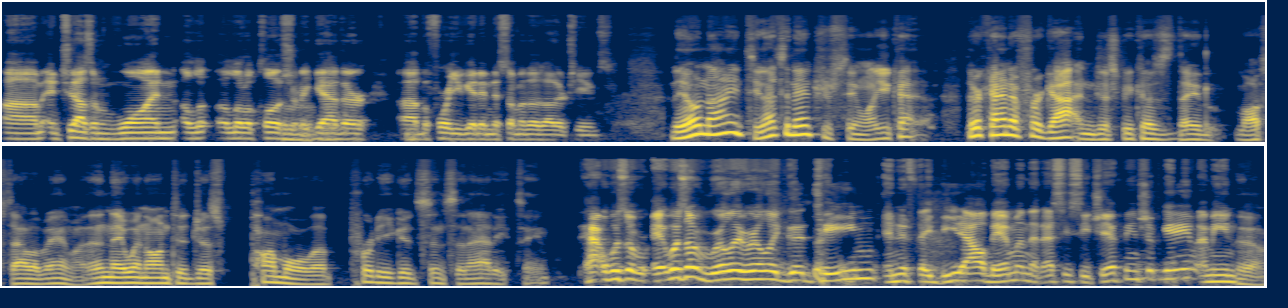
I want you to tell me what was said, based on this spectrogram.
um, and 2001 a, l- a little closer mm-hmm. together uh, before you get into some of those other teams. The 09 team, that's an interesting one. You can they're kind of forgotten just because they lost Alabama. Then they went on to just pummel a pretty good Cincinnati team that was a it was a really really good team. And if they beat alabama in that sec championship game i mean yeah.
